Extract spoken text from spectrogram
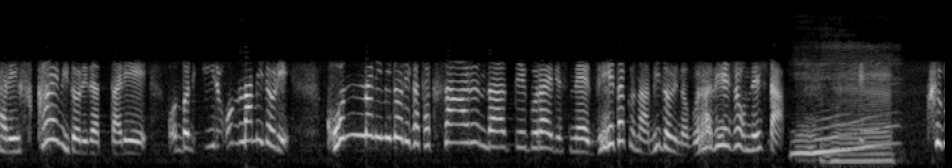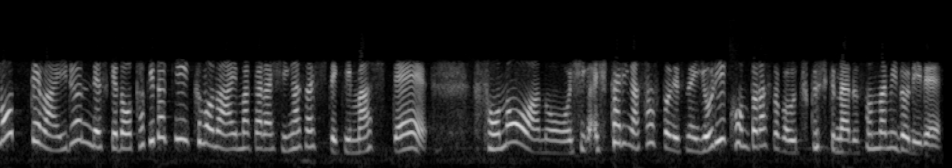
たり深い緑だったり本当にいろんな緑こんなに緑がたくさんあるんだっていうぐらいですね贅沢な緑のグラデーションでした。曇ってはいるんですけど、時々雲の合間から日が差してきまして、そのあの光が差すとですね、よりコントラストが美しくなる、そんな緑で、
